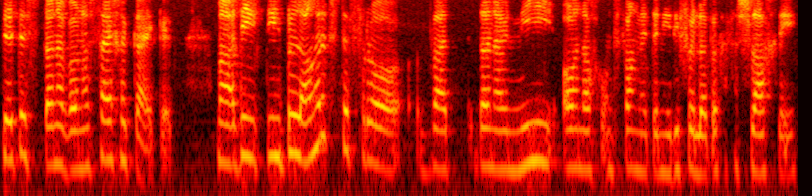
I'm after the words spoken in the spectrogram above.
dit is dan nou waarna sy gekyk het. Maar die die belangrikste vraag wat dan nou nie aandag ontvang het in hierdie voorlopige verslag nie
